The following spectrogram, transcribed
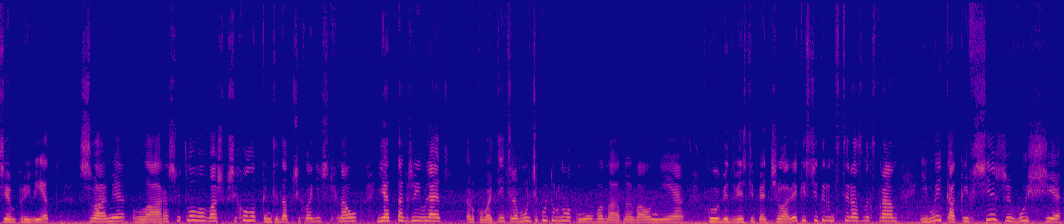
Всем привет! С вами Лара Светлова, ваш психолог, кандидат психологических наук. Я также являюсь руководителем мультикультурного клуба «На одной волне». В клубе 205 человек из 14 разных стран. И мы, как и все живущие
